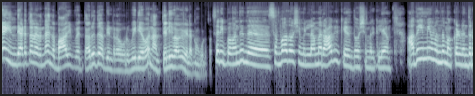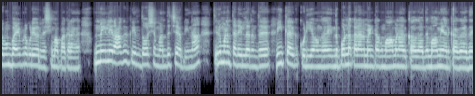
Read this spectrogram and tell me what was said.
ஏன் இந்த இடத்துல இருந்தால் இந்த பாதிப்பை தருது அப்படின்ற ஒரு வீடியோவை நான் தெளிவாகவே விளக்கம் கொடுத்தேன். சரி இப்போ வந்து இந்த செவ்வாய் தோஷம் இல்லாம ராகு கேது தோஷம் இருக்கு இல்லையா? அதையுமே வந்து மக்கள் வந்து ரொம்ப பயப்படக்கூடிய ஒரு விஷயமா பாக்குறாங்க. உண்மையிலேயே ராகு கேது தோஷம் வந்துச்சு அப்படின்னா திருமண தடையில இருந்து வீட்ல இருக்கக்கூடியவங்க இந்த பொண்ணை கல்யாணம் பண்ணிட்டு அவங்க மாமனாருக்கு ஆகாது மாமியாருக்கு ஆகாது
